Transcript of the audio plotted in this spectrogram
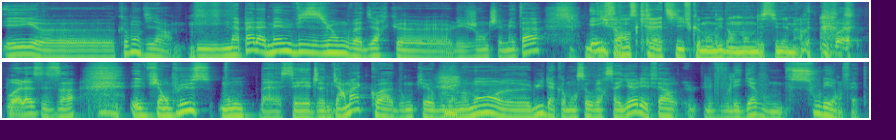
et euh, comment dire, il n'a pas la même vision, on va dire, que les gens de chez Meta. Et Différence créative, comme on dit dans le monde du cinéma. Voilà, c'est ça. Et puis en plus, bon, bah c'est John Carmack, quoi. Donc euh, au bout d'un moment, euh, lui, il a commencé à ouvrir sa gueule et faire, vous les gars, vous me saoulez en fait.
